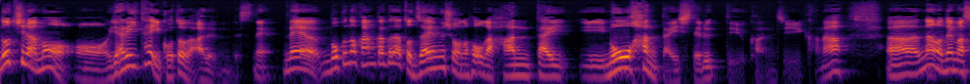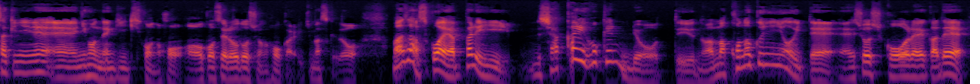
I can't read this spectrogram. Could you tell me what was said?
どちらもやりたいことがあるんですね。で、僕の感覚だと財務省の方が反対、猛反対してるっていう感じかな。あなので、まあ先にね、日本年金機構の方、厚生労働省の方から行きますけど、まずはそこはやっぱり、社会保険料っていうのは、まあこの国において、少子高齢化で、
